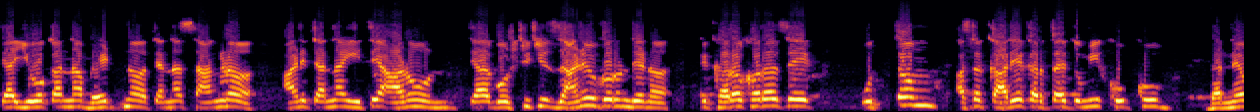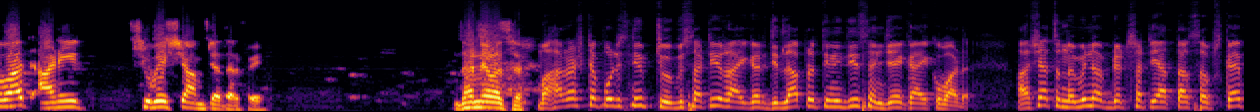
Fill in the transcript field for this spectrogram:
त्या युवकांना भेटणं त्यांना सांगणं आणि त्यांना इथे आणून त्या गोष्टीची जाणीव करून देणं हे खरोखरच एक उत्तम असं कार्य करताय तुम्ही. खूप खूप धन्यवाद आणि शुभेच्छा आमच्यातर्फे. धन्यवाद सर. महाराष्ट्र पोलीस न्यूज चोवीससाठी रायगड जिल्हा प्रतिनिधी संजय गायकवाड. अशाच नवीन अपडेटसाठी आता सबस्क्राईब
